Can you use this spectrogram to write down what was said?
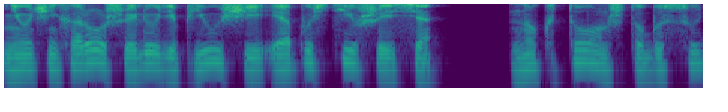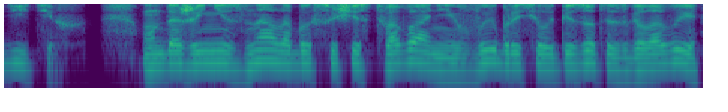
не очень хорошие люди, пьющие и опустившиеся. Но кто он, чтобы судить их? Он даже не знал об их существовании, выбросил эпизод из головы,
